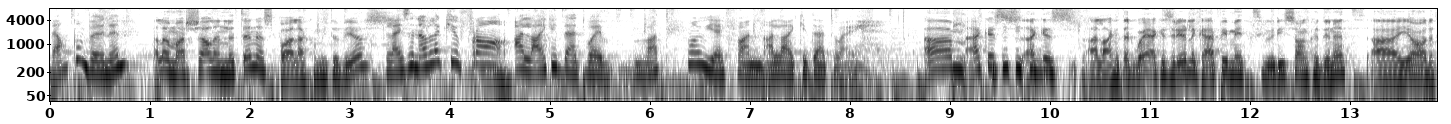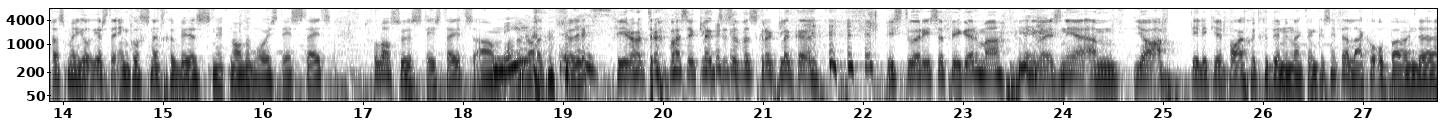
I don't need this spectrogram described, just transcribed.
Welkom Vernon. Hallo Marcel en Lutin, is baie lekker om hier te wees. Luister, nou wil ek jou vra, I like it that way. Wat vou jy van I like it that way? Um ek is ek is I like it that way. Ek is redelik happy met hoe die song gedoen het. Uh ja, dit was my heel eerste enkelsnit gewees net na The Voice Deestates. Dit voel al soos Deestates. Um Nee, alhoewel dit so wat is- 4 jaar terug was, ek klink soos 'n verskriklike historiese figuur, maar anyways, nee, um ja, ag, die liedjie het baie goed gedoen en ek dink is net 'n lekker opbouende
